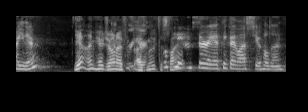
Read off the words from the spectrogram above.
Are you there? Yeah, I'm here, Joan. I've, I've moved the slide. Okay, I'm sorry. I think I lost you. Hold on.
